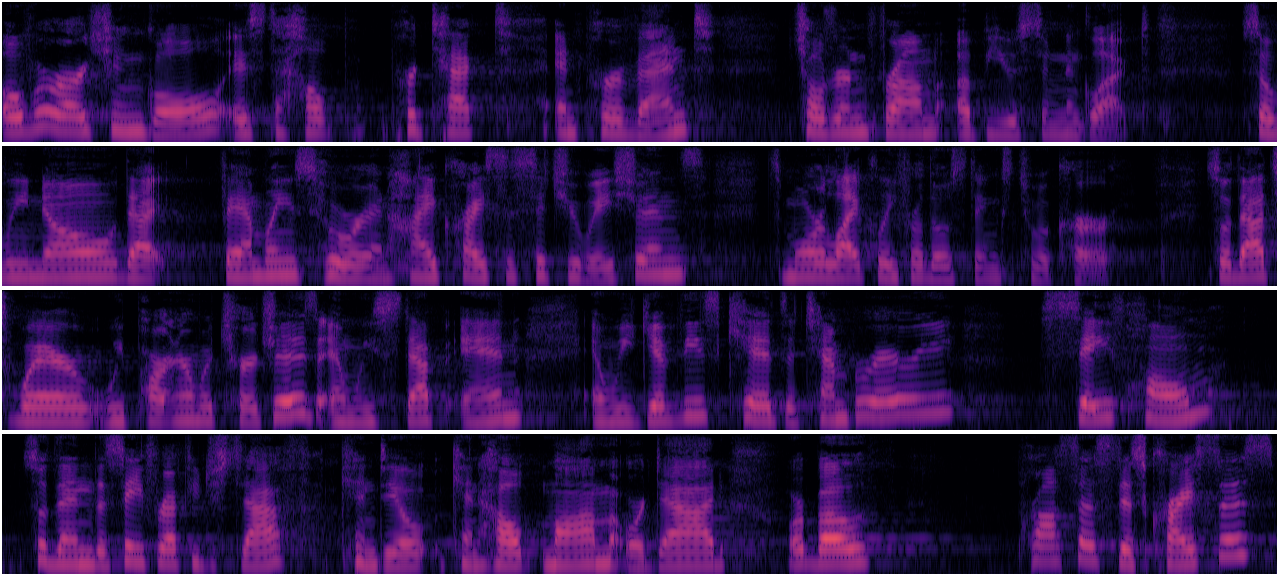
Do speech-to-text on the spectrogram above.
overarching goal is to help protect and prevent children from abuse and neglect. So, we know that families who are in high crisis situations, it's more likely for those things to occur. So that's where we partner with churches and we step in and we give these kids a temporary, safe home. So then the Safe Refuge staff can, deal, can help mom or dad or both process this crisis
